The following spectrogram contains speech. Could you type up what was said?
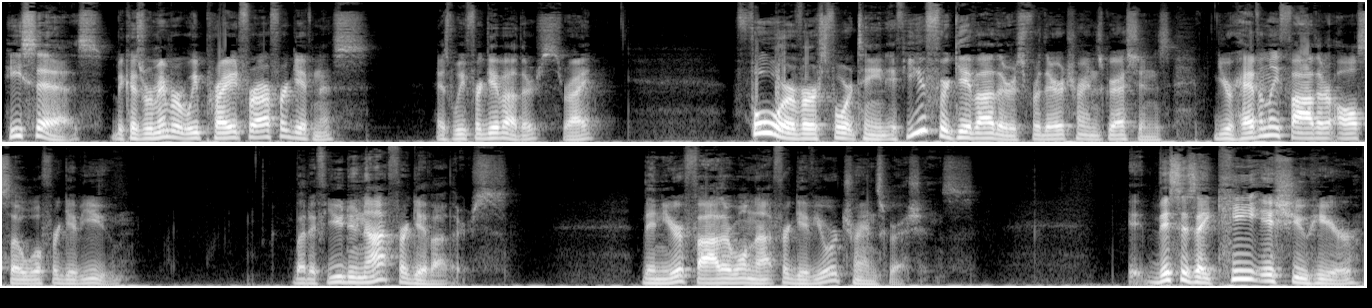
He says, because remember, we prayed for our forgiveness as we forgive others, right? 4, verse 14, if you forgive others for their transgressions, your heavenly Father also will forgive you. But if you do not forgive others, then your Father will not forgive your transgressions. This is a key issue here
